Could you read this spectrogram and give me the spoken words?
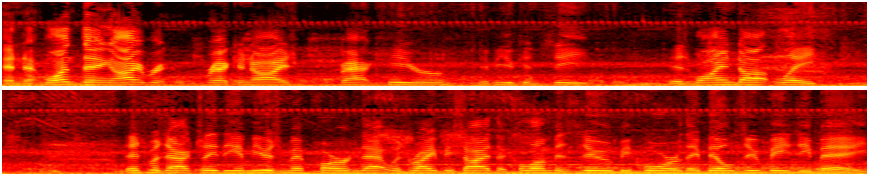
And that one thing I re recognize back here, if you can see, is Wyandotte Lake. This was actually the amusement park that was right beside the Columbus Zoo before they built Zoombezi Bay.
